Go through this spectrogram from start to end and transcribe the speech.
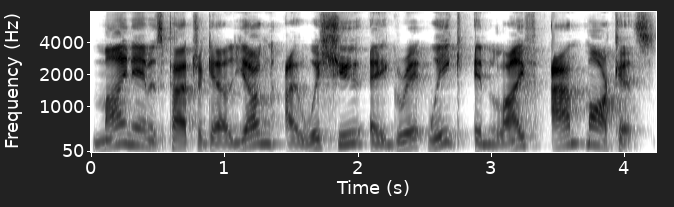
My name is Patrick L. Young. I wish you a great week in life and markets.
